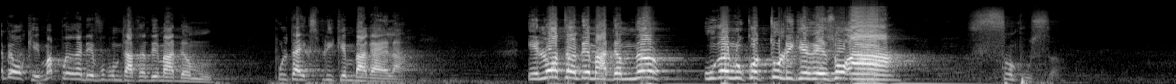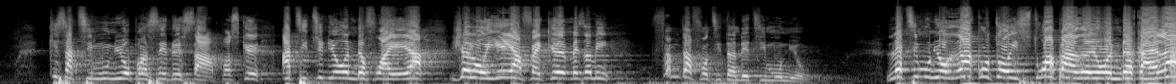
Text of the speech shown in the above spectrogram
Eh bien, ok, je prends rendez-vous pour m'attendre madame, pour t'expliquer mes bagaille là. Et l'autre madame, non, on rend compte tout les raison à 100%. Qui ça moun yo de ça? Parce que attitude yo de foyer, j'ai a fait que, mes amis, Fèm ta fon titan de timoun yo. Le timoun yo rakonto histwa paran yo an deka e la.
